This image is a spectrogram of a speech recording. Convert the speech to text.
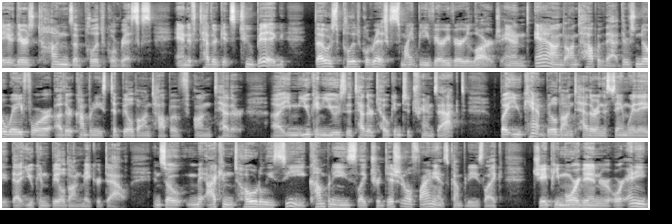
they, there's tons of political risks. And if Tether gets too big, those political risks might be very very large. And and on top of that there's no way for other companies to build on top of on tether. Uh, you, you, can use the tether token to transact but you can't build on tether in the same way they, that you can build on makerdao. And so i can totally see companies like traditional finance companies like jp morgan or, or any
